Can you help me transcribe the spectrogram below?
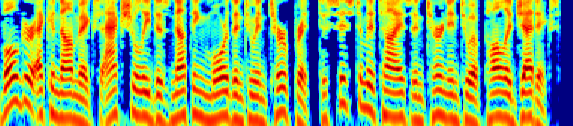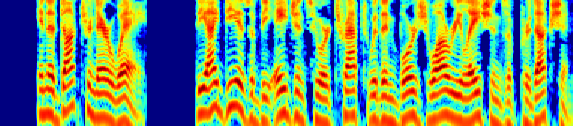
Vulgar economics actually does nothing more than to interpret, to systematize and turn into apologetics—in a doctrinaire way—the ideas of the agents who are trapped within bourgeois relations of production.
